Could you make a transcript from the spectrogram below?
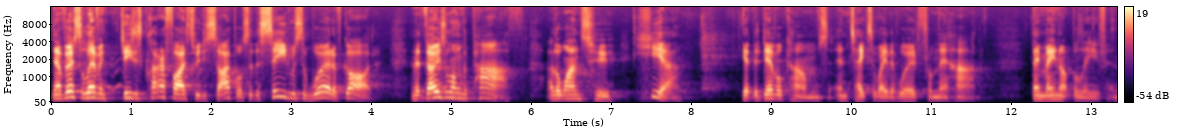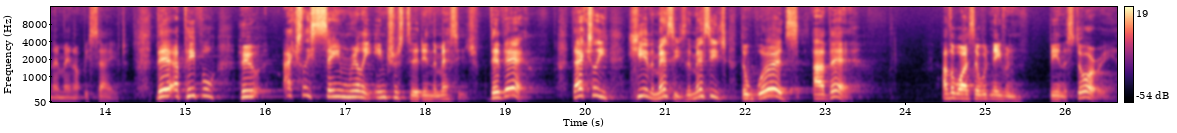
Now, verse 11, Jesus clarifies to his disciples that the seed was the word of God, and that those along the path are the ones who hear Yet the devil comes and takes away the word from their heart. They may not believe and they may not be saved. There are people who actually seem really interested in the message. They're there. They actually hear the message. The message, the words are there. Otherwise, they wouldn't even be in the story.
